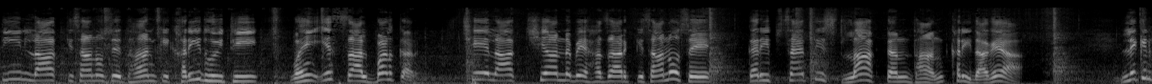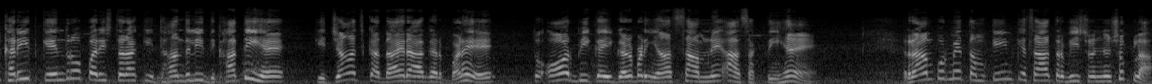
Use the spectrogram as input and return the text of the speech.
तीन लाख किसानों से धान की खरीद हुई थी, वहीं इस साल बढ़कर छह लाख छियानबे हज़ार किसानों से करीब सैतीस लाख टन धान खरीदा गया। लेकिन खरीद केंद्रों पर इस तरह की धांधली दिखाती है कि जाँच का दायरा अगर बढ़े तो और भी कई गड़बड़ियाँ सामने आ सकती हैं। रामपुर में तमकीन के साथ रवीश रंजन शुक्ला,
